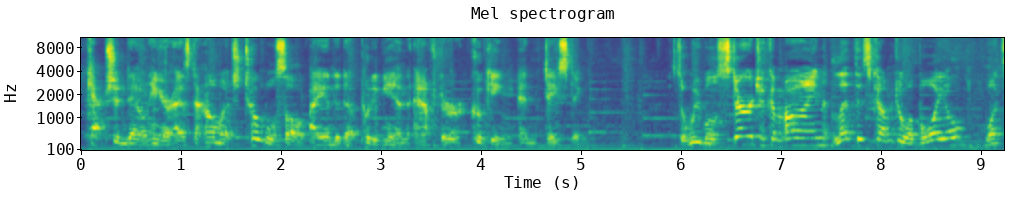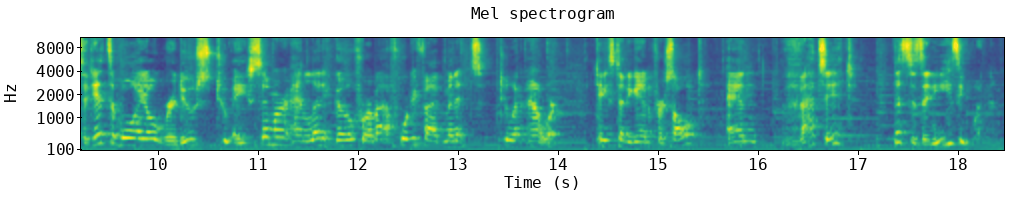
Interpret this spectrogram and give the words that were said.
caption down here as to how much total salt I ended up putting in after cooking and tasting. So we will stir to combine, let this come to a boil. Once it hits a boil, reduce to a simmer and let it go for about 45 minutes to an hour. Taste it again for salt, and that's it. This is an easy one.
